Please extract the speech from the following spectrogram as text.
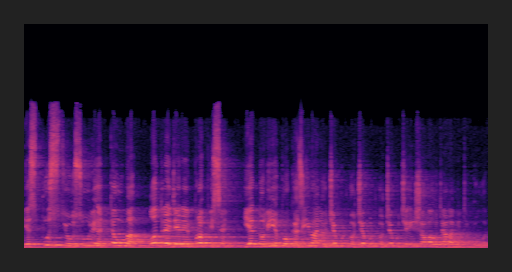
je spustio u suri Et-Tauba određene propise i jedno lijepo pokazivanje o čemu, o čemu, o čemu će inša Allah tela biti govor.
